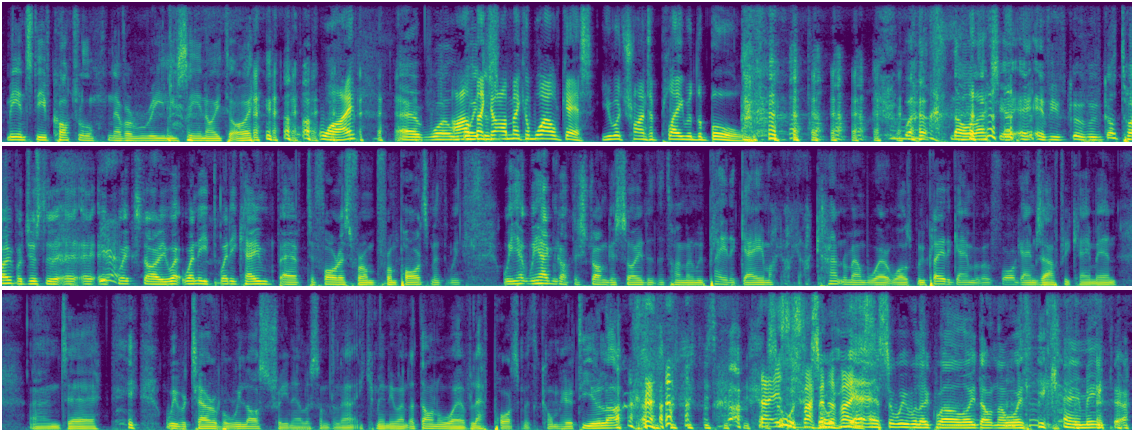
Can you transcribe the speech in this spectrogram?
me and Steve Cotterill never really seen eye to eye. Why? Uh, well, I'll why make, does- a, I'll make a wild guess. You were trying to play with the ball. well, no, well, actually, if you've if we've got time for just a, a, a Yeah. quick story, when he when he came uh, to Forest from, from Portsmouth, we we ha- we hadn't got the strongest side at the time, and we played a game. I, I can't remember where it was. We played a game about four games after he came in, and uh, we were terrible. We lost three 0 or something like that. He came in, he went, "I don't know why I've left Portsmouth to come here to you lot." That is a slap so, in the face. Yeah, so we were like, "Well, I don't know why you came either."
